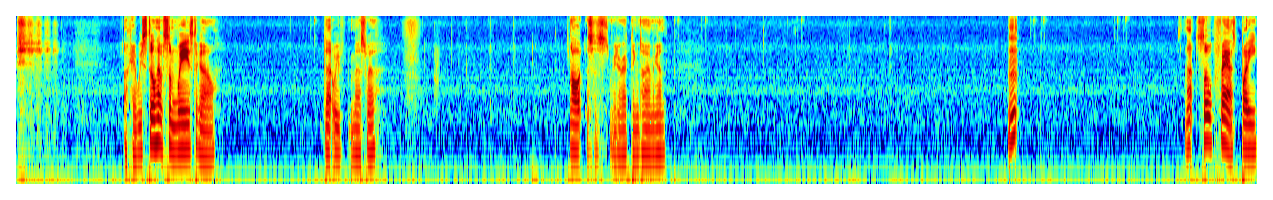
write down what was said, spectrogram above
okay, we still have some ways to go. That we've messed with. Oh, this is redirecting time again. Not so fast, buddy.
